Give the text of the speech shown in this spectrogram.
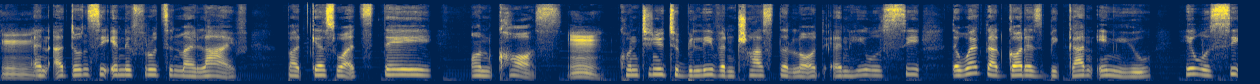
and i don't see any fruits in my life but guess what stay on course Mm. continue to believe and trust the Lord, and He will see the work that God has begun in you. He will see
